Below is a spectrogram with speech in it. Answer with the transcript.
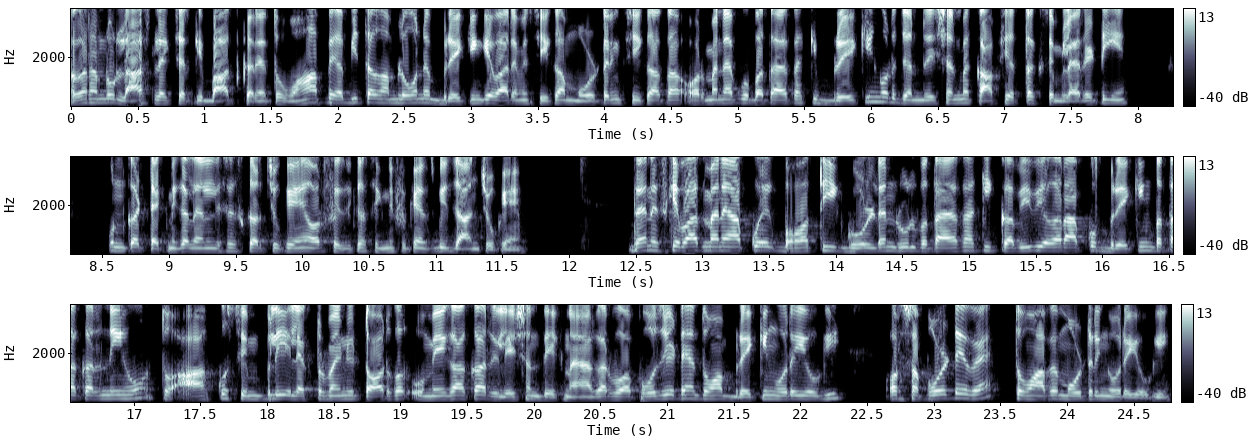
अगर हम लोग लास्ट लेक्चर की बात करें तो वहाँ पे अभी तक हम लोगों ने ब्रेकिंग के बारे में सीखा मोटरिंग सीखा था और मैंने आपको बताया था कि ब्रेकिंग और जनरेशन में काफ़ी हद तक सिमिलैरिटी है। उनका टेक्निकल एनालिसिस कर चुके हैं और फ़िज़िकल सिग्निफिकेंस भी जान चुके हैं। देन इसके बाद मैंने आपको एक बहुत ही गोल्डन रूल बताया था कि कभी भी अगर आपको ब्रेकिंग पता करनी हो तो आपको सिंपली इलेक्ट्रोमैग्नेटिक टॉर्क और ओमेगा का रिलेशन देखना है। अगर वो अपोजिट है तो वहाँ ब्रेकिंग हो रही होगी और सपोर्टिव है तो वहाँ पे मोटरिंग हो रही होगी।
